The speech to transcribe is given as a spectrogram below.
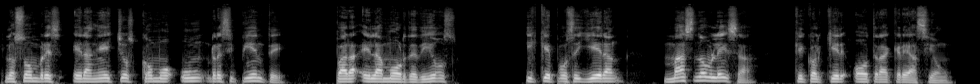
Los hombres eran hechos como un recipiente para el amor de Dios y que poseyeran más nobleza que cualquier otra creación.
